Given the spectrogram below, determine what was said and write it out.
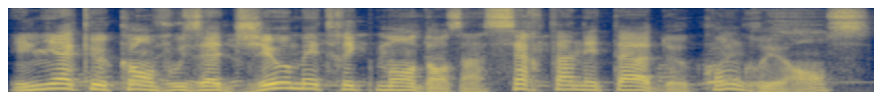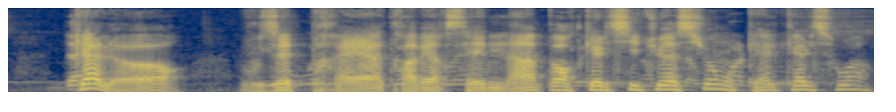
Il n'y a que quand vous êtes géométriquement dans un certain état de congruence, qu'alors vous êtes prêt à traverser n'importe quelle situation, quelle qu'elle soit.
